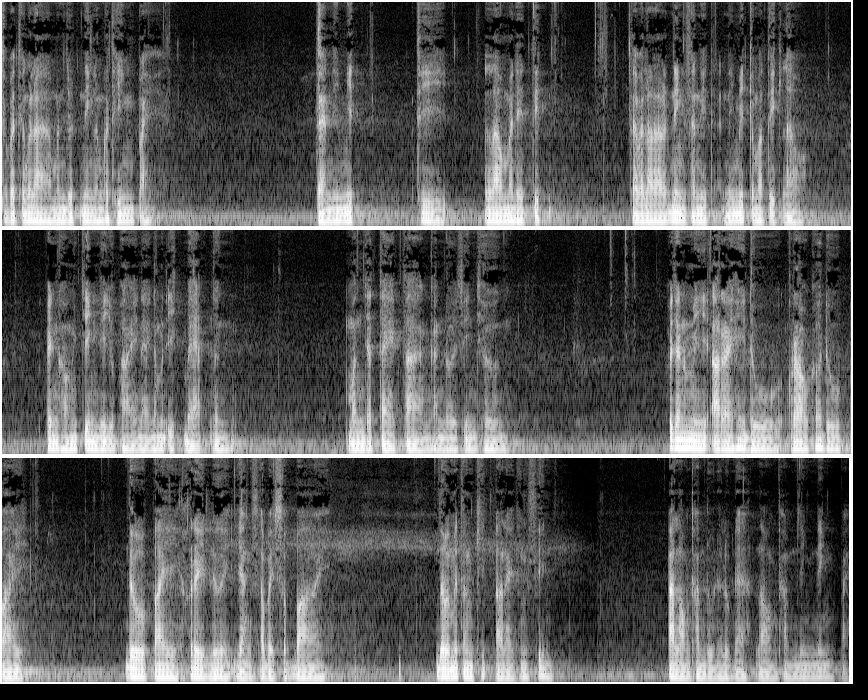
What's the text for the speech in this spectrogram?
จะไปถึงเวลามันหยุดนิ่งแล้วมันก็ทิ้งไป แต่นิมิตที่เราไม่ได้ติด แต่เวลาเรานิ่งสนิทนิมิตก็มาติดเรา เป็นของจริงที่อยู่ภายในนั้นมันอีกแบบหนึ่ง มันจะแตกต่างกันโดยสิ้นเชิง เพราะฉะนั้นมีอะไรให้ดูเราก็ดูไป ดูไปเรื่อยๆอย่างสบายๆโดยไม่ต้องคิดอะไรทั้งสิ้นอะลองทำดูนะลูกนะ ลองทำนิ่ง ๆ ไป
